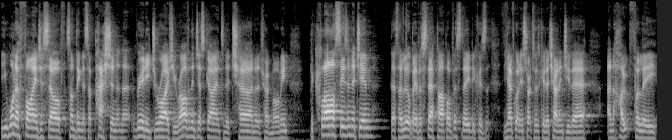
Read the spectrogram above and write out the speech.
you want to find yourself something that's a passion and that really drives you rather than just going to the churn and the treadmill. I mean, the classes in the gym, that's a little bit of a step up, obviously, because you have got instructors who to challenge you there, and hopefully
